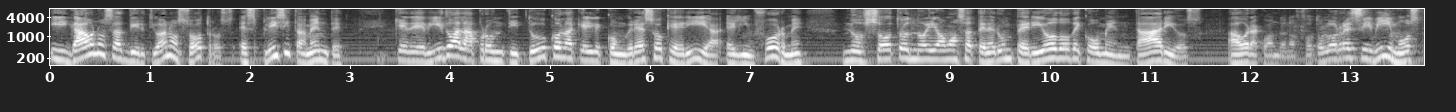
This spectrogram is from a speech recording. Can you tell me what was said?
Y GAO nos advirtió a nosotros explícitamente que debido a la prontitud con la que el Congreso quería el informe, nosotros no íbamos a tener un periodo de comentarios Ahora, cuando nosotros lo recibimos,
